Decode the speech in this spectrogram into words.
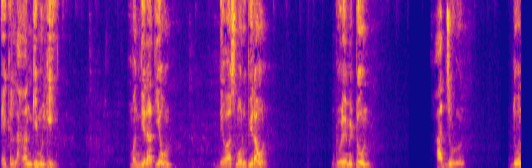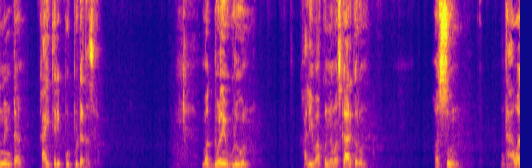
एक लहानगी मुलगी मंदिरात येऊन देवासमोर उभी राहून डोळे मिटून हात जोडून दोन मिनटं काहीतरी पुटपुटत असे. मग डोळे उघडून खाली वाकून नमस्कार करून हसून धावत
